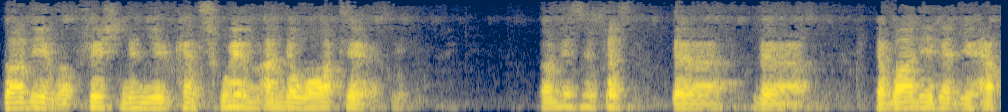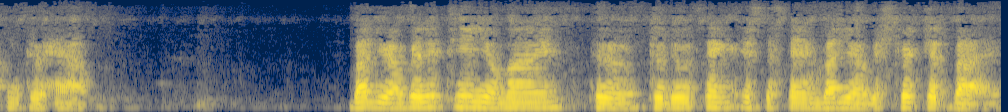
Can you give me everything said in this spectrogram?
body of a fish, then you can swim underwater. So this is just the the the body that you happen to have. But your ability, your mind to to do things is the same, but you are restricted by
